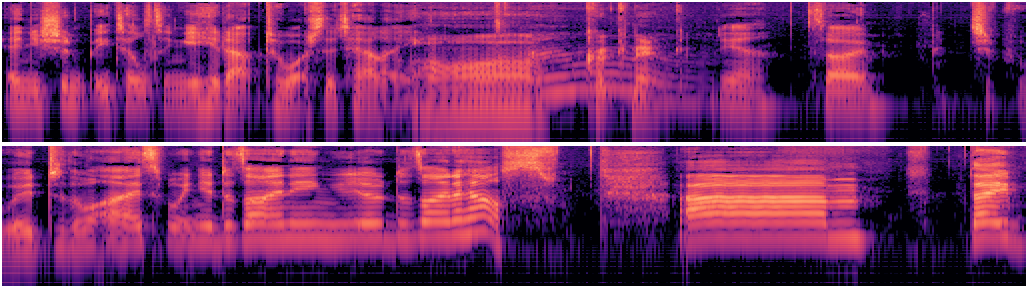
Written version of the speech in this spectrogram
and you shouldn't be tilting your head up to watch the telly. Oh, quick neck. Yeah. So word to the wise when you're designing your designer house. Um, they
